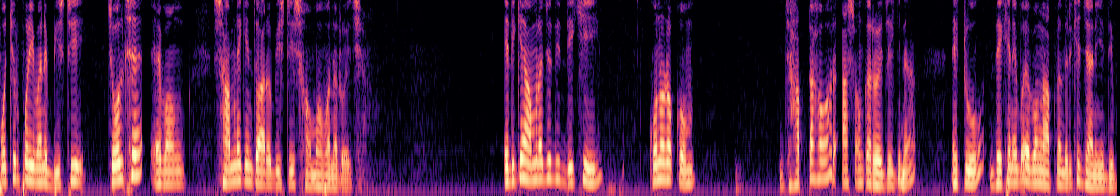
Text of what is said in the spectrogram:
প্রচুর পরিমাণে বৃষ্টি চলছে এবং সামনে কিন্তু আরও বৃষ্টির সম্ভাবনা রয়েছে। এদিকে আমরা যদি দেখি কোনো রকম ঝাপটা হওয়ার আশঙ্কা রয়েছে কিনা, একটু দেখে নেব এবং আপনাদেরকে জানিয়ে দিব।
